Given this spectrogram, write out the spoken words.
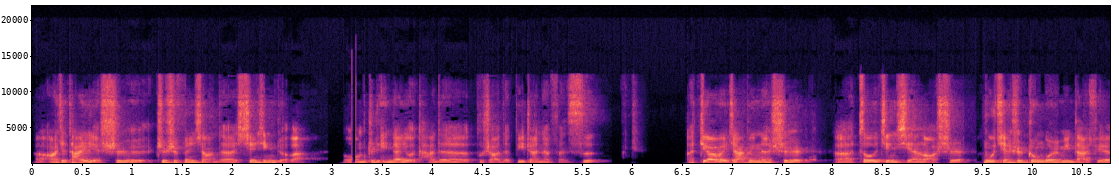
呃，而且他也是知识分享的先行者吧。我们这里应该有他的不少的 B 站的粉丝，啊，第二位嘉宾呢是呃邹敬贤老师，目前是中国人民大学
